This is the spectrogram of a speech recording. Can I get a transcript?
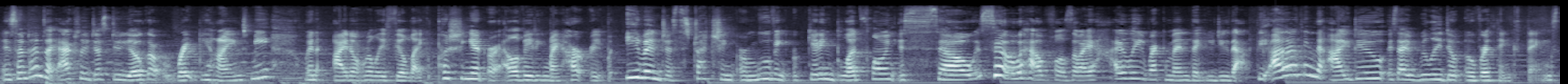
And sometimes I actually just do yoga right behind me when I don't really feel like pushing it or elevating my heart rate. But even just stretching or moving or getting blood flowing is so, so helpful. So I highly recommend that you do that. The other thing that I do is I really don't overthink things.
